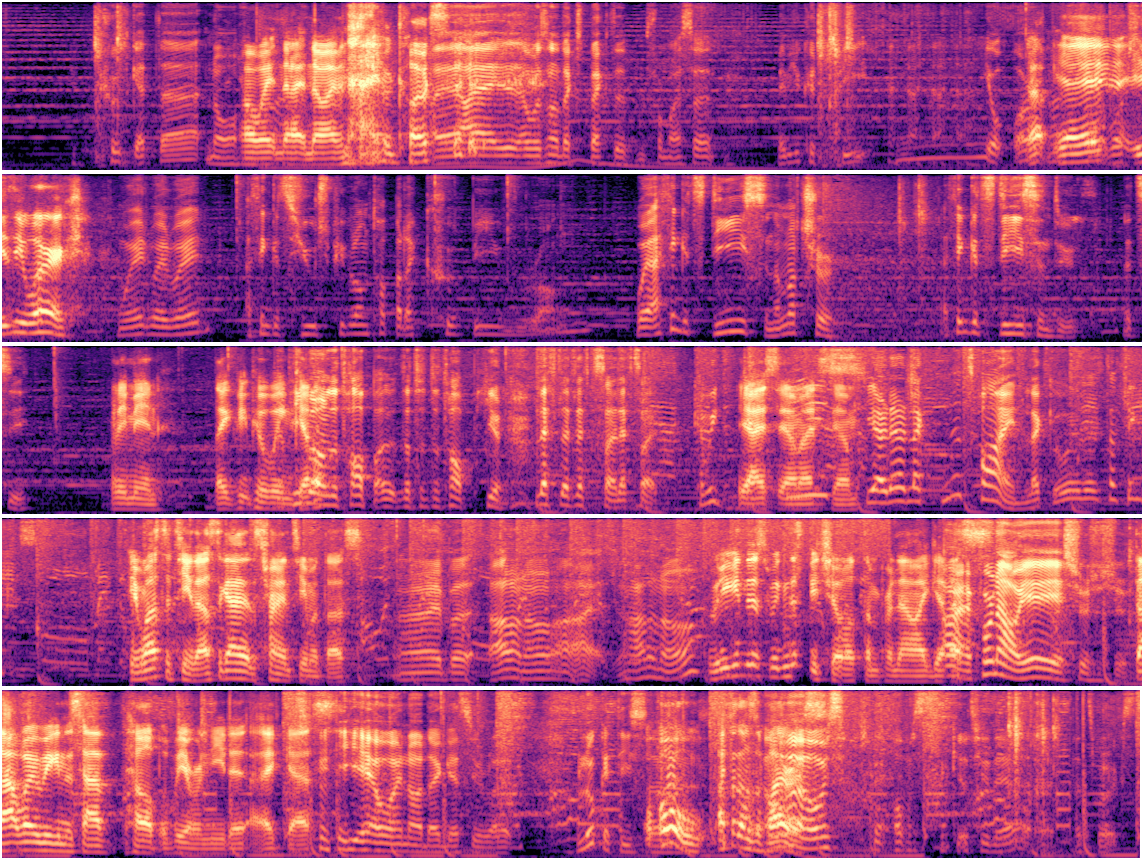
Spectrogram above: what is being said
Could get that. No. Oh wait, no, no, I'm not even close. I, I, I was not expected from my side. Maybe you could beat. Yo, Yep, alright, yeah, yeah, yeah, easy work. Wait, wait, wait. I think it's huge people on top, but I could be wrong. Wait, I think it's decent. I'm not sure. I think it's decent, dude. Let's see. What do you mean? Like people we can People on the top, uh, the, the, top here, left, left, left side, left side. Can we? Yeah, I get them. I see them. Yeah, they're like that's fine. Like I think. He wants to team. That's the guy that's trying to team with us. Alright, but I don't know. I I don't know. We can just we can just be chill with them for now, I guess. Alright, for now, yeah, yeah, sure, sure, sure. That way we can just have help if we ever need it, I guess. yeah, why not? I guess you're right. Look at these. Uh, oh, I thought that was a virus. Oh, I virus. always, almost get you there. That works.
